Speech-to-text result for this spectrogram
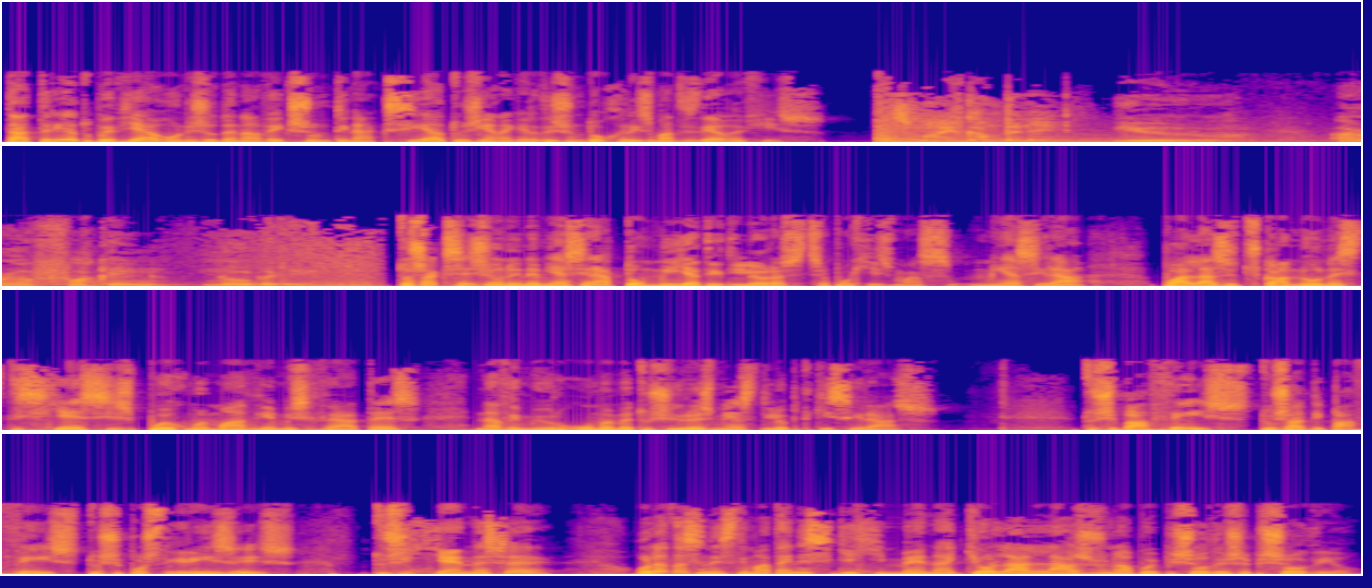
τα τρία του παιδιά αγωνίζονται να δείξουν την αξία τους για να κερδίσουν το χρήσμα της διαδοχής. Το Succession είναι μια σειρά τομή για την τηλεόραση της εποχής μας. Μια σειρά που αλλάζει τους κανόνες τη σχέση που έχουμε μάθει εμείς οι θεατές να δημιουργούμε με τους ήρωες μιας τηλεοπτικής σειράς. Τους συμπαθείς, τους αντιπαθείς, τους υποστηρίζεις, τους συχαίνεσαι. Όλα τα συναισθήματα είναι συγκεχημένα και όλα αλλάζουν από επεισόδιο σε επεισόδιο.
